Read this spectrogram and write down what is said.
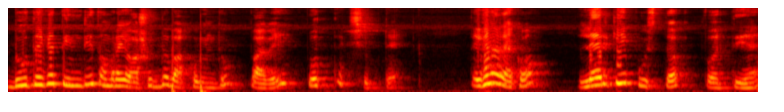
দু থেকে তিনটি তোমরা এই অশুদ্ধ বাক্য কিন্তু পাবেই প্রত্যেক শিফটে তো এখানে দেখো लड़की पुस्तक पढ़ती है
